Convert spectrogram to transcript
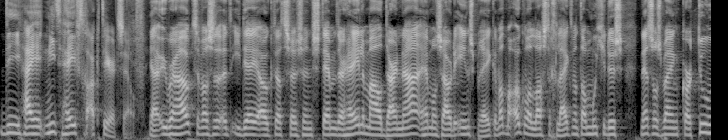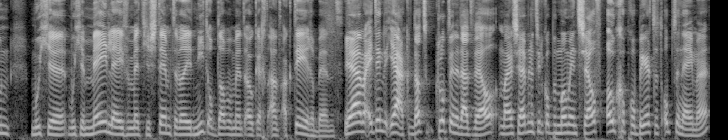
die hij niet heeft geacteerd zelf. Ja, überhaupt was het het idee ook dat ze zijn stem er helemaal daarna helemaal zouden inspreken. Wat me ook wel lastig lijkt, want dan moet je dus, net zoals bij een cartoon, moet je, moet je meeleven met je stem, terwijl je niet op dat moment ook echt aan het acteren bent. Ja, maar ik denk dat, ja, dat klopt inderdaad wel. Maar ze hebben natuurlijk op het moment zelf ook geprobeerd het op te nemen.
